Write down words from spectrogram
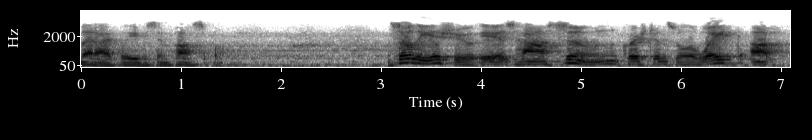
That I believe is impossible. So the issue is how soon Christians will wake up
